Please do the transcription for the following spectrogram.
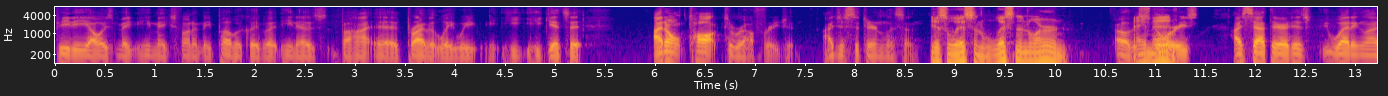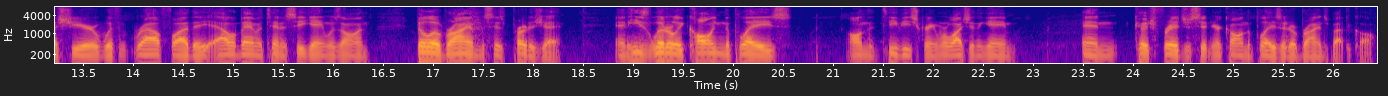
PD always make he makes fun of me publicly, but he knows behind uh, privately we he he gets it. I don't talk to Ralph Friedgen. I just sit there and listen. Just listen, listen and learn. Oh, the Amen. stories. I sat there at his wedding last year with Ralph while the Alabama Tennessee game was on. Bill O'Brien was his protege, and he's literally calling the plays on the TV screen. We're watching the game, and Coach Fridge is sitting here calling the plays that O'Brien's about to call.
